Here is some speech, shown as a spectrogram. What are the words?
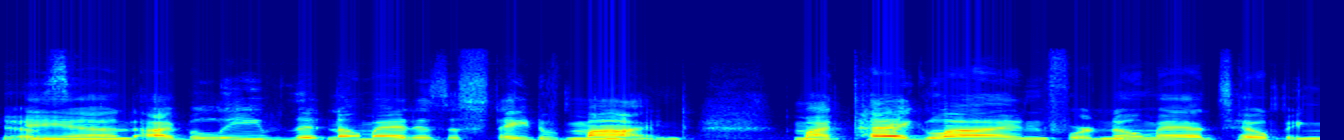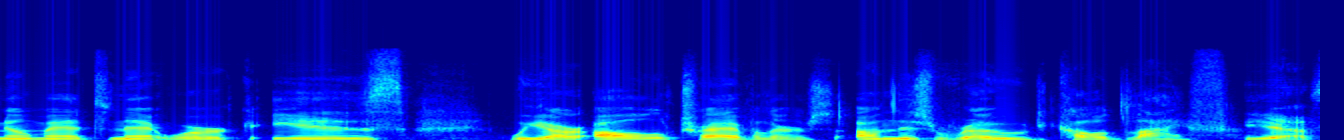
Yes. and I believe that nomad is a state of mind. My tagline for Nomads Helping Nomads Network is We are all travelers on this road called life, Yes.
